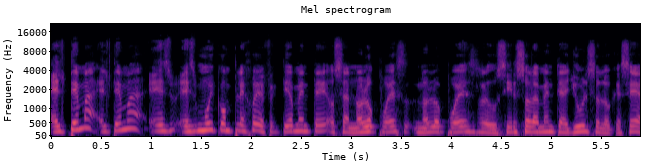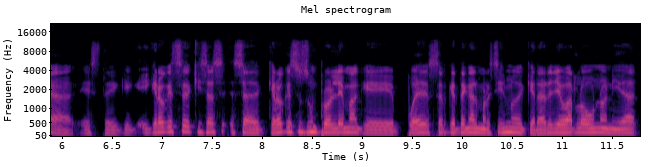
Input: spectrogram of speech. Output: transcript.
El tema, el tema es, es, muy complejo y efectivamente, o sea, no lo puedes, no lo puedes reducir solamente a Jules o lo que sea. Este, y creo que ese quizás, o sea, creo que ese es un problema que puede ser que tenga el marxismo de querer llevarlo a una unidad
